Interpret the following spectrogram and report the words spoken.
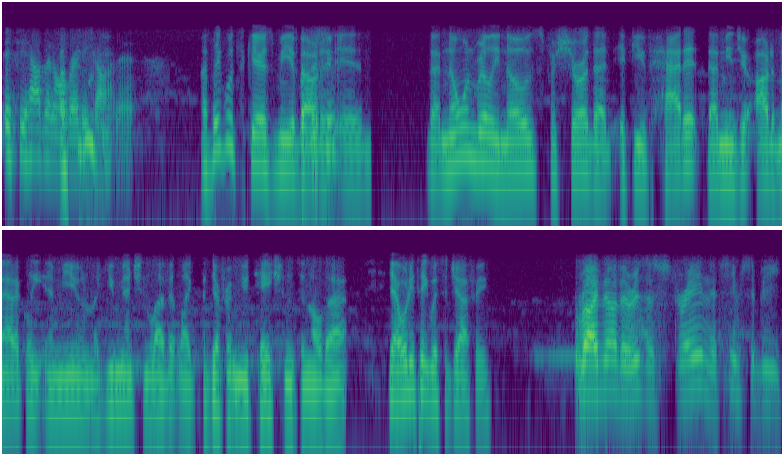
if you haven't already gotten it. I think what scares me about it is that no one really knows for sure that if you've had it, that means you're automatically immune. Like you mentioned, Levitt, like the different mutations and all that. Yeah, what do you think, Mr. Jaffe? Right now, there is a strain that seems to be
